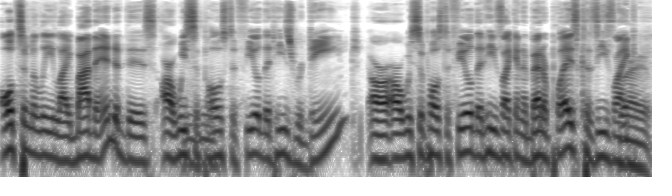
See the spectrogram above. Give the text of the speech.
ultimately, like by the end of this, are we supposed to feel that he's redeemed, or are we supposed to feel that he's like in a better place because he's like Right.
